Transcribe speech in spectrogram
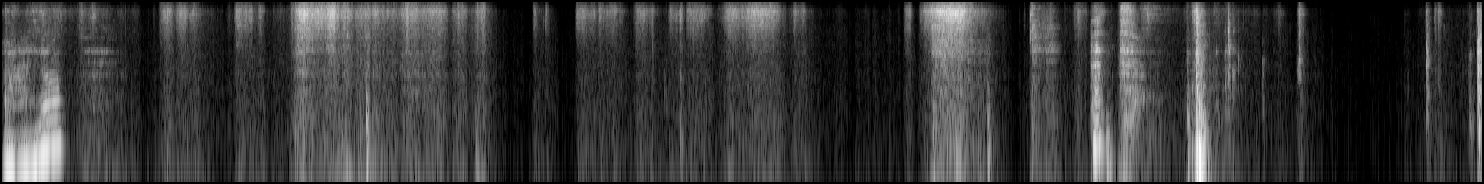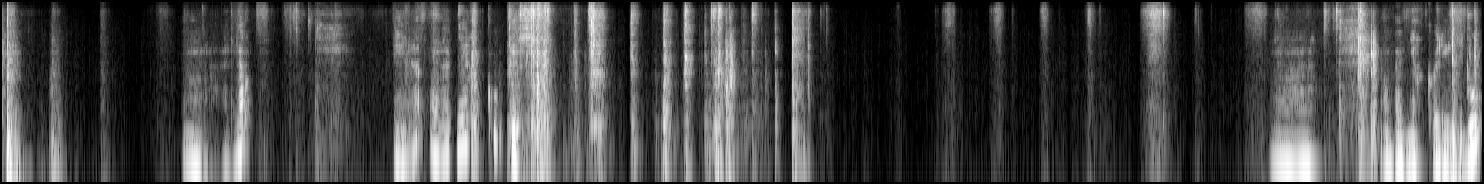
Voilà. Voilà. Et là, on va venir couper. On va venir coller le bout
